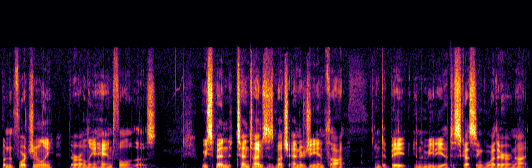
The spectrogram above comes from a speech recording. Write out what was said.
But unfortunately, there are only a handful of those. We spend 10 times as much energy and thought and debate in the media discussing whether or not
